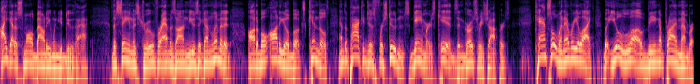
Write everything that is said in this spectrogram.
I get a small bounty when you do that. The same is true for Amazon Music Unlimited, Audible audiobooks, Kindles, and the packages for students, gamers, kids, and grocery shoppers. Cancel whenever you like, but you'll love being a Prime member,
